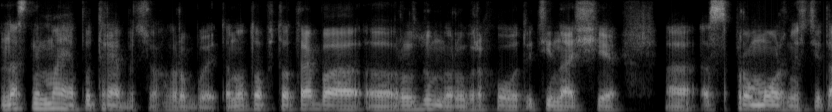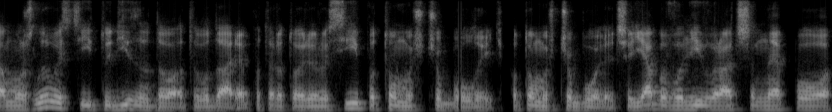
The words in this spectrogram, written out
в нас немає потреби цього робити. Ну тобто, треба е, розумно розраховувати ті наші спроможності та можливості, і тоді завдавати удари по території Росії, по тому, що болить, по тому, що боляче. Я би волів радше не по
